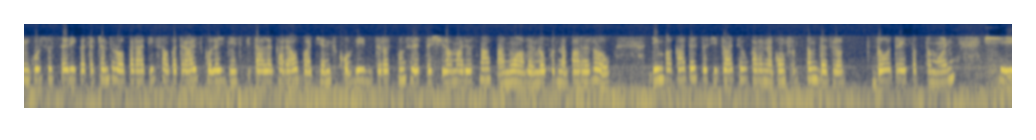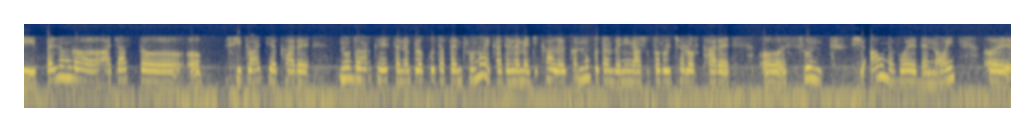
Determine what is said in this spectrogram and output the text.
în cursul serii către centrul operativ sau către alți colegi din spitale care au pacienți COVID, răspunsul este și la Marius Nasta, nu avem locuri, ne pare rău. din păcate, este o situație cu care ne confruntăm de vreo două, trei săptămâni și pe lângă această uh, situație care nu doar că este neplăcută pentru noi, cadrele medicale, că nu putem veni în ajutorul celor care uh, sunt și au nevoie de noi, uh,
